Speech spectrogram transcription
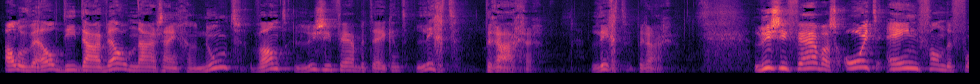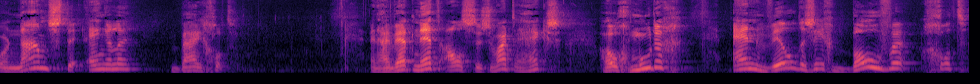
Alhoewel die daar wel naar zijn genoemd, want Lucifer betekent lichtdrager. Lichtdrager. Lucifer was ooit een van de voornaamste engelen bij God. En hij werd net als de zwarte heks hoogmoedig en wilde zich boven God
